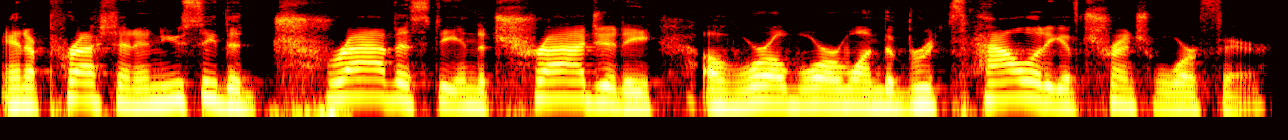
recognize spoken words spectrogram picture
and oppression. And you see the travesty and the tragedy of World War One, the brutality of trench warfare.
